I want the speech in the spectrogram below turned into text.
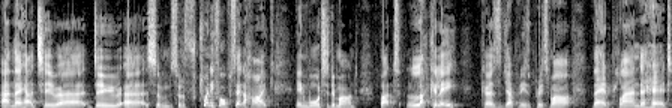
and they had to uh, do uh, some sort of 24% hike in water demand. But luckily, because the Japanese are pretty smart, they had planned ahead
